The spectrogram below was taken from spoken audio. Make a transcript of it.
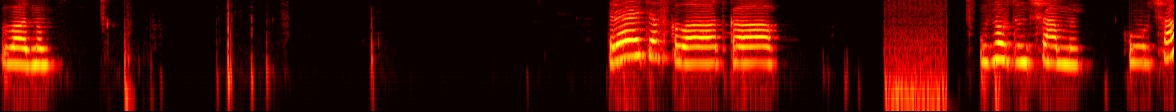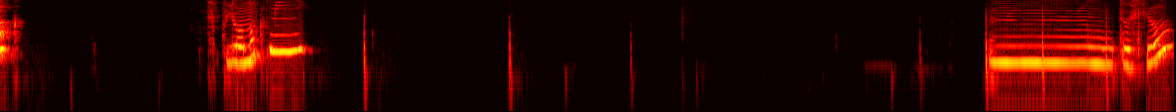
Ладно. третья вкладка. Знов тот. Курчак. Цыпленок міні. М, Це що?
